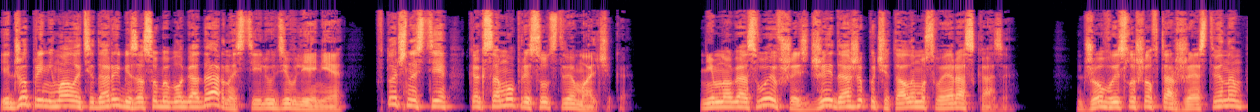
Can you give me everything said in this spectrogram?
и Джо принимал эти дары без особой благодарности или удивления, в точности, как само присутствие мальчика. Немного освоившись, Джей даже почитал ему свои рассказы. Джо выслушал в торжественном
